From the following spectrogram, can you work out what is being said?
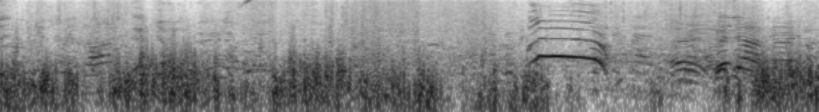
Good job, guys.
